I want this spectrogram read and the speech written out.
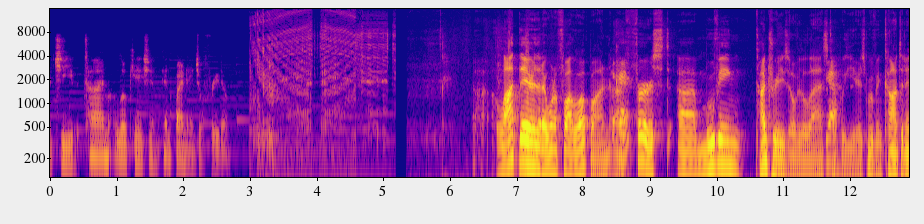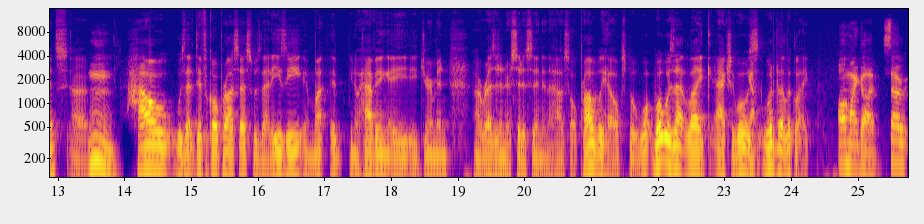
achieve time, location, and financial freedom. A lot there that I want to follow up on. Okay. Uh, first, uh, moving countries over the last yeah. couple years, moving continents. Uh, mm. How was that a difficult process? Was that easy? It, it, you know, having a, a German uh, resident or citizen in the household probably helps. But what what was that like? Actually, what was yeah. what did that look like? Oh my God! So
